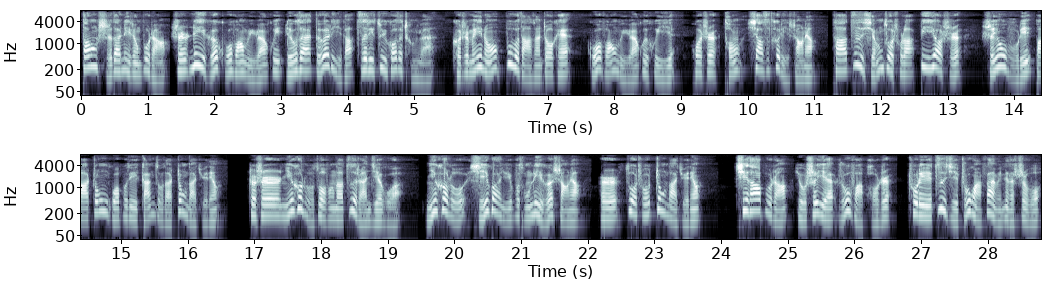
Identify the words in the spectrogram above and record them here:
当时的内政部长是内阁国防委员会留在德里的资历最高的成员。可是梅农不打算召开国防委员会会议，或是同夏斯特里商量，他自行做出了必要时使用武力把中国部队赶走的重大决定。这是尼赫鲁作风的自然结果。尼赫鲁习惯于不同内阁商量而做出重大决定，其他部长有时也如法炮制处理自己主管范围内的事务。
